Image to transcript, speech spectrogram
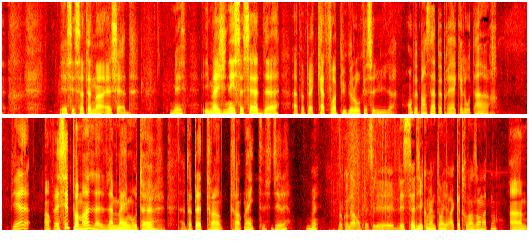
Bien, c'est certainement un cèdre. Mais imaginez ce cèdre euh, à peu près quatre fois plus gros que celui-là. On peut penser à peu près à quelle hauteur? Bien, en principe, pas mal la, la même hauteur, à peu près 30, 30 mètres, je dirais. Donc on a remplacé les, les cèdres il y a combien de temps? Il y a 80 ans maintenant? En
